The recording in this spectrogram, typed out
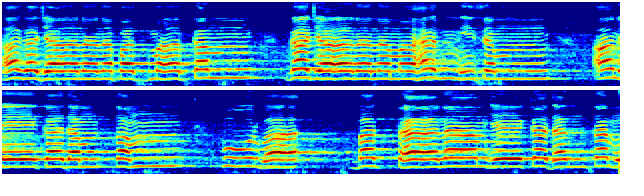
अगजाननपद्मार्कं गजाननमहर्निशम् अनेकदं तं पूर्वभक्तानाम् एकदन्तमुपस्महे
